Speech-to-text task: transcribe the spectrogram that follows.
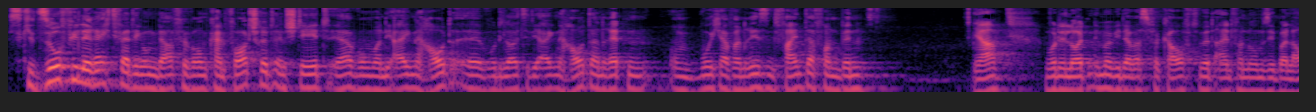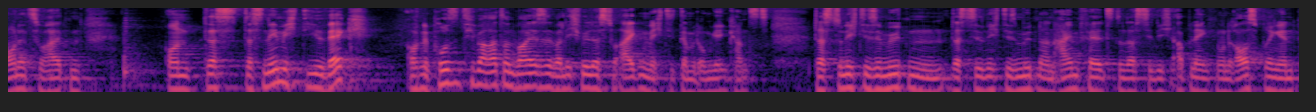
es gibt so viele Rechtfertigungen dafür, warum kein Fortschritt entsteht, ja, wo man die eigene Haut, äh, wo die Leute die eigene Haut dann retten und wo ich einfach ein riesen Feind davon bin. Ja, wo den Leuten immer wieder was verkauft wird, einfach nur um sie bei Laune zu halten. Und das, das nehme ich dir weg, auf eine positive Art und Weise, weil ich will, dass du eigenmächtig damit umgehen kannst. Dass du nicht diese Mythen, dass du nicht diesen Mythen anheimfällst und dass sie dich ablenken und rausbringen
